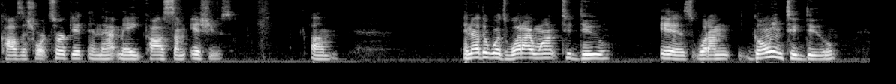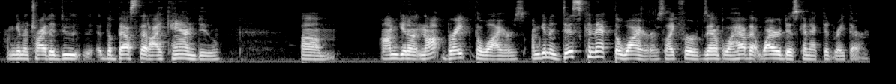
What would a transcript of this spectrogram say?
cause a short circuit, and that may cause some issues. Um, in other words, what I want to do is what I'm going to do. I'm going to try to do the best that I can do. Um, I'm going to not break the wires. I'm going to disconnect the wires. Like, for example, I have that wire disconnected right there.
